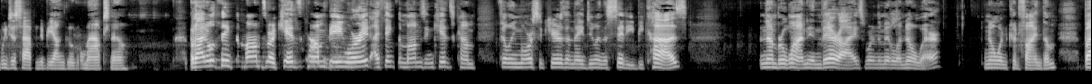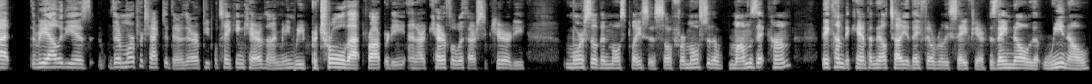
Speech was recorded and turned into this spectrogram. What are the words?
We just happen to be on Google Maps now. But I don't think the moms or kids come being worried. I think the moms and kids come feeling more secure than they do in the city because, number one, in their eyes, we're in the middle of nowhere. No one could find them. But the reality is they're more protected there. There are people taking care of them. I mean, we patrol that property and are careful with our security more so than most places. So for most of the moms that come, they come to camp and they'll tell you they feel really safe here because they know that we know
